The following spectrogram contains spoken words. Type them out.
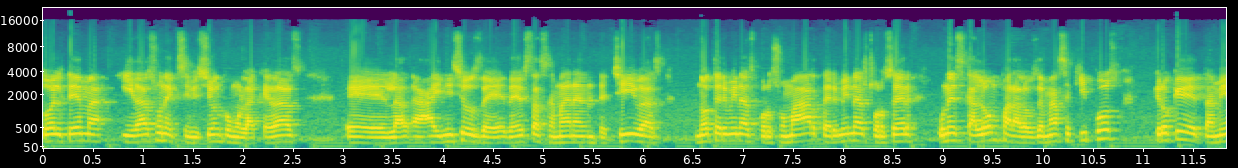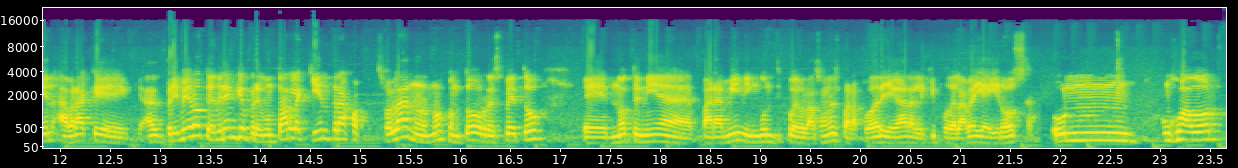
todo el tema y das una exhibición como la que das a inicios de, de esta semana ante Chivas, no terminas por sumar, terminas por ser un escalón para los demás equipos, creo que también habrá que, primero tendrían que preguntarle quién trajo a Solano, ¿no? Con todo respeto, eh, no tenía para mí ningún tipo de blasones para poder llegar al equipo de la Bella Irosa. Un, un jugador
